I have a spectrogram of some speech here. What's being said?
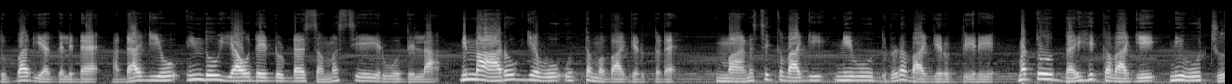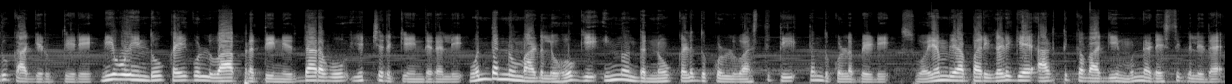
ದುಬಾರಿಯಾಗಲಿದೆ. ಆದಾಗ್ಯೂ, ಇಂದು ಯಾವುದೇ ದೊಡ್ಡ ಸಮಸ್ಯೆ ಇರುವುದಿಲ್ಲ. ನಿಮ್ಮ ಆರೋಗ್ಯವು ಉತ್ತಮವಾಗಿರುತ್ತದೆ. ಮಾನಸಿಕವಾಗಿ ನೀವು ದೃಢವಾಗಿರುತ್ತೀರಿ ಮತ್ತು ದೈಹಿಕವಾಗಿ ನೀವು ಚುರುಕಾಗಿರುತ್ತೀರಿ. ನೀವು ಇಂದು ಕೈಗೊಳ್ಳುವ ಪ್ರತಿ ನಿರ್ಧಾರವು ಎಚ್ಚರಿಕೆಯಿಂದಿರಲಿ. ಒಂದನ್ನು ಮಾಡಲು ಹೋಗಿ ಇನ್ನೊಂದನ್ನು ಕಳೆದುಕೊಳ್ಳುವ ಸ್ಥಿತಿ ತಂದುಕೊಳ್ಳಬೇಡಿ. ಸ್ವಯಂ ವ್ಯಾಪಾರಿಗಳಿಗೆ ಆರ್ಥಿಕವಾಗಿ ಮುನ್ನಡೆ ಸಿಗಲಿದೆ.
